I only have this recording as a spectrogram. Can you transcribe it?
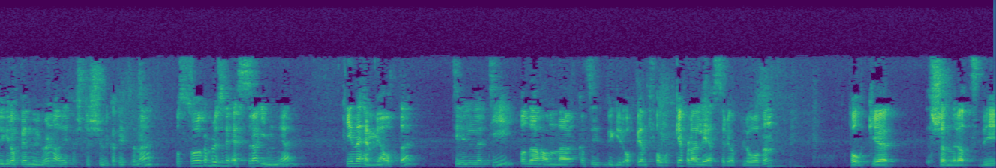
bygger opp igjen muren av de første sju kapitlene. Og så kan plutselig Esra inn igjen i Nehemja 8 til 10, og da han da kan si bygger opp igjen folket, for da leser de opp loven. Folket skjønner at de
